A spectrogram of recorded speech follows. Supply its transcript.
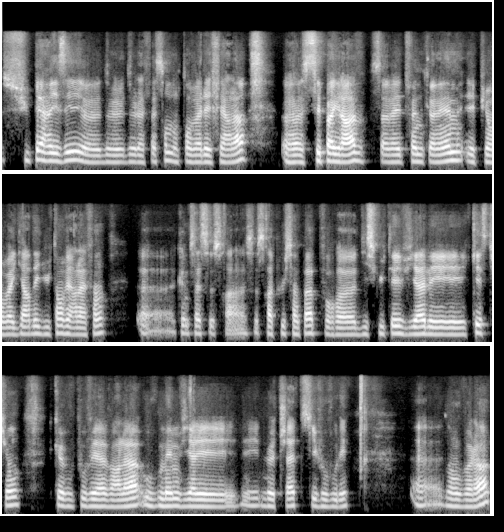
super aisées euh, de, la façon dont on va les faire là. Euh, c'est pas grave, ça va être fun quand même, et puis on va garder du temps vers la fin. Euh, comme ça, ce sera, plus sympa pour discuter via les questions que vous pouvez avoir là, ou même via le chat si vous voulez. Donc voilà.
